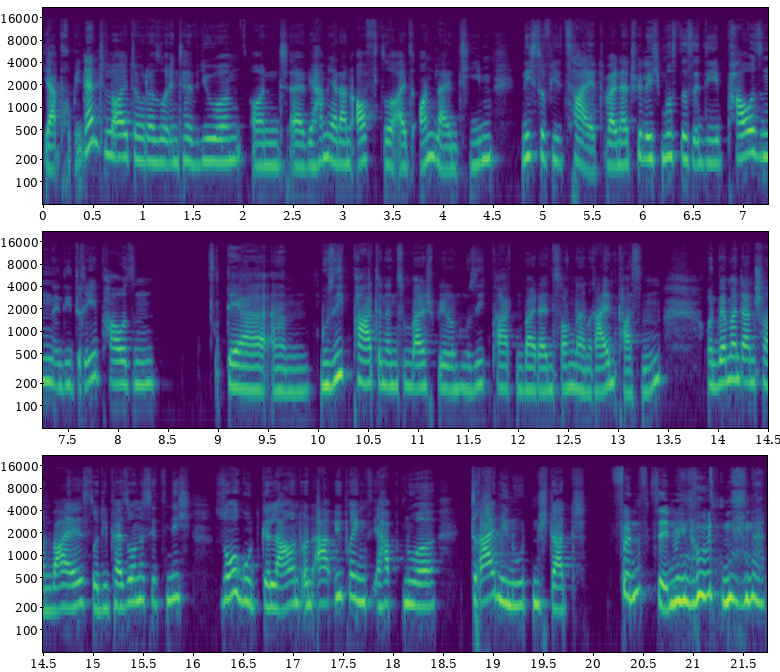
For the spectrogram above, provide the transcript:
ja prominente Leute oder so interviewe und äh, wir haben ja dann oft so als Online-Team nicht so viel Zeit, weil natürlich muss das in die Pausen, in die Drehpausen der ähm, Musikpartinnen zum Beispiel und Musikpaten bei deinen Song dann reinpassen. Und wenn man dann schon weiß, so die Person ist jetzt nicht so gut gelaunt und ah, übrigens, ihr habt nur drei Minuten statt 15 Minuten.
